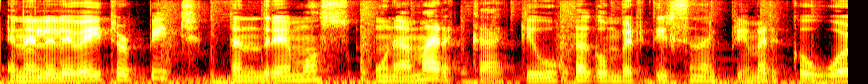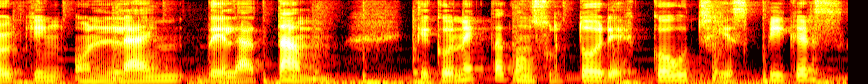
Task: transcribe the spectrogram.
En el Elevator Pitch tendremos una marca que busca convertirse en el primer coworking online de la TAM, que conecta consultores, coach y speakers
